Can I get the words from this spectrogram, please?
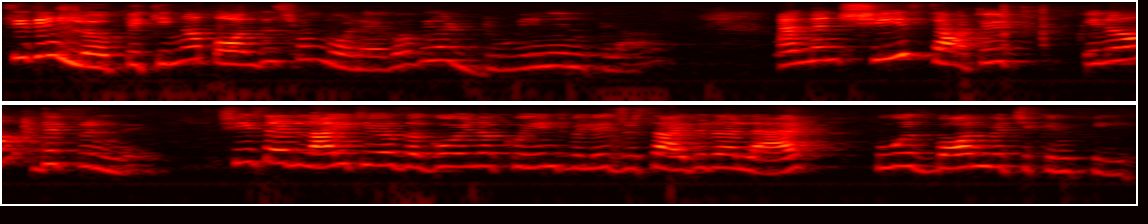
See, they're picking up all this from whatever we are doing in class. And then she started in a different way. She said, Light years ago in a quaint village resided a lad who was born with chicken feet.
